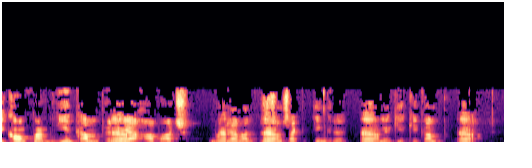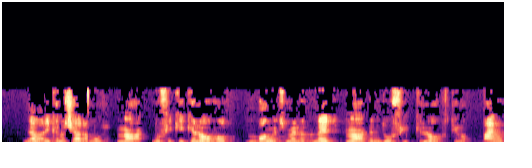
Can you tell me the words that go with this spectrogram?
i kampen. I kampen Ja. jeg har vært når Ja. jeg var som sagt yngre, Ja. når jeg gikk i kamp Ja. Det var ikke noe kjære mor. Nei. Du fikk ikke lov å bange smeller ned, Nei. men du fikk lov til å bange.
